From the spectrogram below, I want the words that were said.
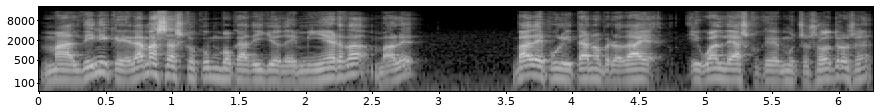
Maldini, que da más asco que un bocadillo de mierda, ¿vale? Va de puritano, pero da igual de asco que muchos otros, ¿eh?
